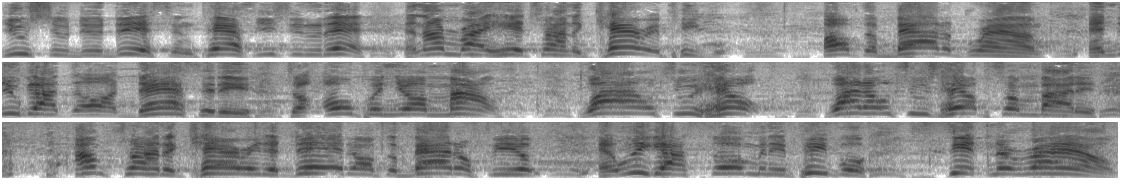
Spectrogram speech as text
you should do this, and Pastor, you should do that. And I'm right here trying to carry people off the battleground, and you got the audacity to open your mouth. Why don't you help? Why don't you help somebody? I'm trying to carry the dead off the battlefield, and we got so many people sitting around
